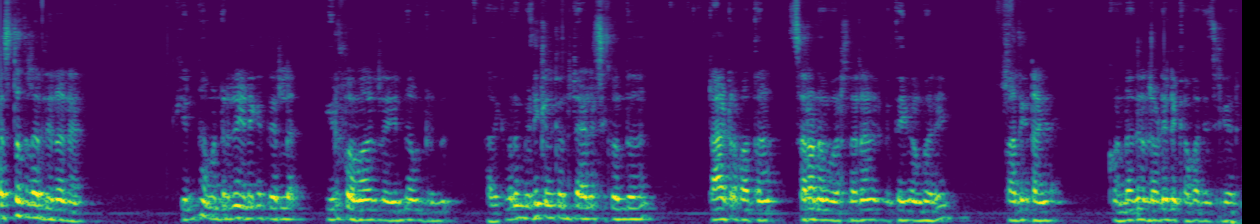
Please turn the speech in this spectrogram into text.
கஷ்டத்தில் இருந்தேன் நான். என்ன பண்ணுறேன்னு எனக்கே தெரில இருப்பேமா இல்லை என்ன பண்ணுறது அதுக்கப்புறம் மெடிக்கலுக்கு வந்து டயாலிசிஸ்க்கு வந்து டாக்டரை பார்த்தேன். சரவணகுமார் சார் எனக்கு தெய்வம் மாதிரி பார்த்துக்கிட்டாங்க. கொண்டாந்து நல்லபடியாக எனக்கு காப்பாற்றி வச்சிருக்காரு.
